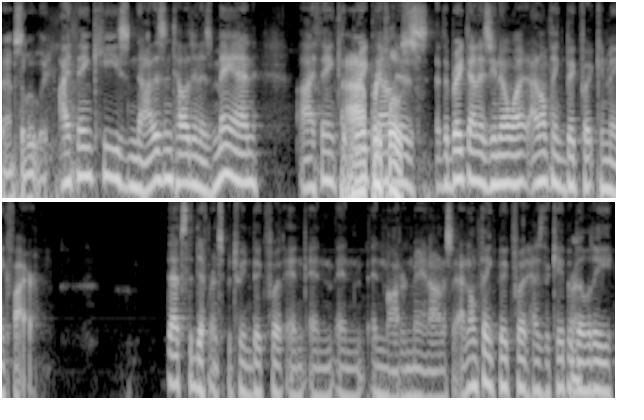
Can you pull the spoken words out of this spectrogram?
Absolutely. I think he's not as intelligent as man. I think the Ah, breakdown is the breakdown is you know what? I don't think Bigfoot can make fire. That's the difference between Bigfoot and and and, and modern man. Honestly, I don't think Bigfoot has the capability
